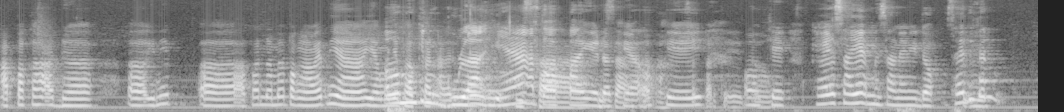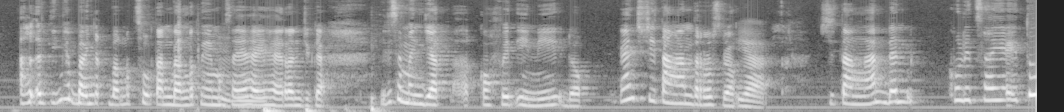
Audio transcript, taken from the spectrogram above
apakah ada eh, ini eh, apa namanya pengawetnya yang Oh mungkin menyebabkan alergi? gulanya Bisa, atau apa ya dok bisa. ya? Oke. Itu. Oke, kayak saya misalnya nih dok, saya ini kan alerginya banyak banget, sultan banget nih emang saya heran juga. Jadi semenjak eh, covid ini dok, kan cuci tangan terus dok, Ya, cuci tangan dan kulit saya itu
